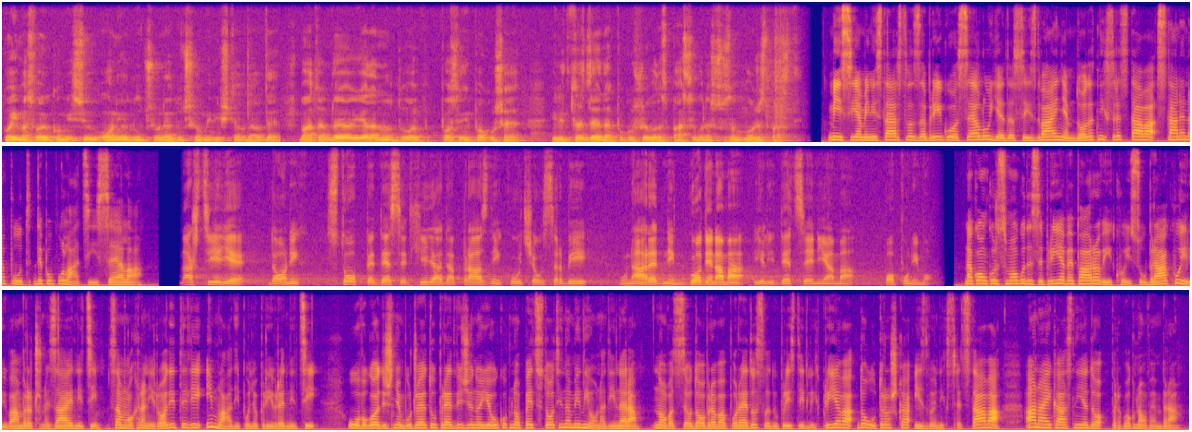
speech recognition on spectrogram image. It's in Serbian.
koji ima svoju komisiju, oni odlučuju, ne odlučujemo mi ništa odavde. Smatram da je jedan od ovih posljednjih pokušaja ili trze da pokušujemo da spasimo nešto što se može spasti. Misija Ministarstva za brigu o selu je da se izdvajanjem dodatnih sredstava stane na put depopulaciji sela. Naš cilj je da onih 150.000 praznih kuća u Srbiji u narednim godinama ili decenijama popunimo. Na konkurs mogu da se prijave parovi koji su u braku ili vanbračnoj zajednici, samohrani roditelji i mladi poljoprivrednici. U ovogodišnjem budžetu predviđeno je ukupno 500 miliona dinara. Novac se odobrava po redosledu pristiglih prijava do utroška izdvojnih sredstava, a najkasnije do 1. novembra.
